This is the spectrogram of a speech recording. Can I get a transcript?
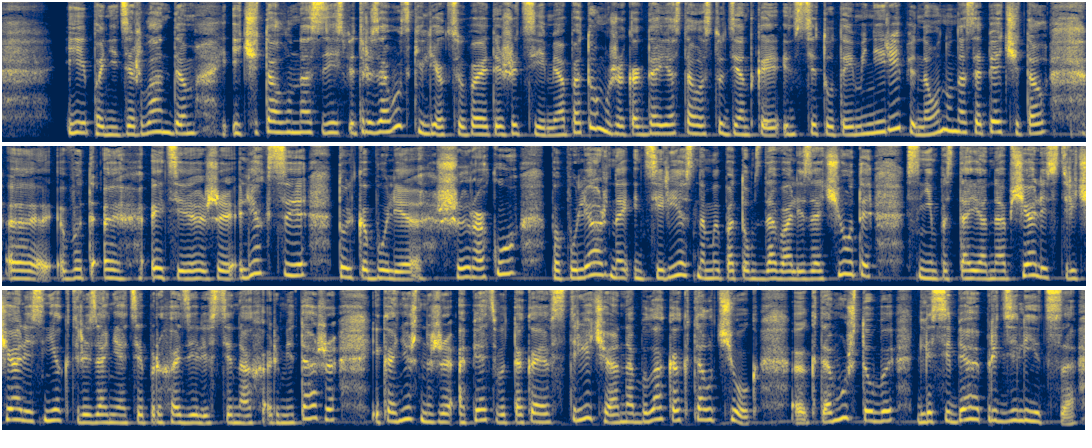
и по Нидерландам, и читал у нас здесь в лекцию по этой же теме, а потом уже, когда я стала студенткой института имени Репина, он у нас опять читал э, вот э, эти же лекции, только более широко, популярно, интересно. Мы потом сдавали зачеты, с ним постоянно общались, встречались, некоторые занятия проходили в стенах Эрмитажа, и, конечно же, опять вот такая встреча, она была как толчок э, к тому, чтобы чтобы для себя определиться,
